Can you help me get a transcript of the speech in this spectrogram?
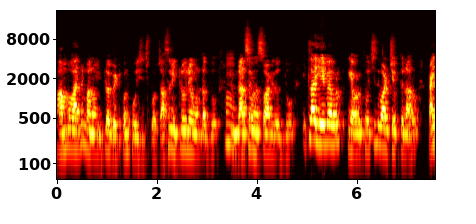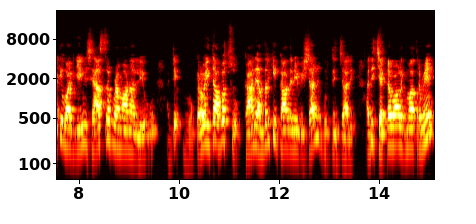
అమ్మవారిని మనం ఇంట్లో పెట్టుకొని పూజించుకోవచ్చు. అసలు ఇంట్లోనే ఉండొద్దు. నరసింహస్వామి వద్దు ఇట్లా ఏవెవరు ఎవరికి తోచింది వాళ్ళు చెప్తున్నారు. అయితే వాటికి ఏమి శాస్త్ర ప్రమాణాలు లేవు. అంటే ఉగ్రమైతే అవ్వచ్చు కానీ అందరికీ కాదనే విషయాన్ని గుర్తించాలి. అది చెడ్డ వాళ్ళకి మాత్రమే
